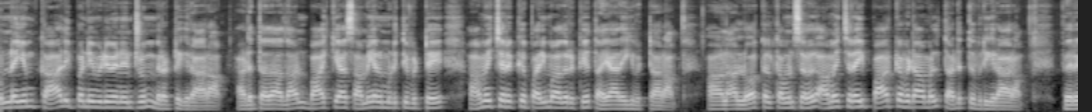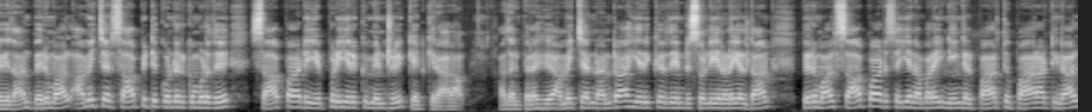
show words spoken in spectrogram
உன்னையும் காலி பண்ணிவிடுவேன் என்றும் மிரட்டுகிறாராம். அடுத்ததாக தான் பாக்கியா சமையல் முடித்துவிட்டு அமைச்சருக்கு பரிமாறுவதற்கு தயாராகி விட்டாராம் ஆனால் லோக்கல் கவுன்சிலர் அமைச்சரை பார்க்க விடாமல் தடுத்து விடுகிறாராம். பிறகுதான் பெருமாள் அமைச்சர் சாப்பிட்டு கொண்டிருக்கும் பொழுது சாப்பாடு எப்படி இருக்கும் என்று கேட்கிறாராம். அதன் பிறகு அமைச்சர் நன்றாக இருக்கிறது என்று சொல்லிய நிலையில்தான் பெருமாள் சாப்பாடு செய்ய நபரை நீங்கள் பார்த்து பாராட்டினால்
